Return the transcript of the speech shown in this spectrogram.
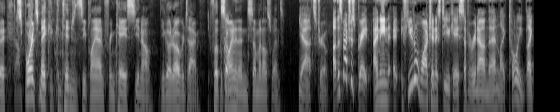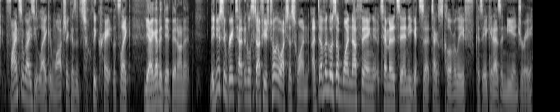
uh, Sports make a contingency plan for in case you know you go to overtime. You flip a So- coin and then someone else wins. Yeah, that's true. Uh, this match was great. I mean, if you don't watch NXT UK stuff every now and then, like totally, like find some guys you like and watch it because it's totally great. It's like Yeah, I got to dip in on it. They do some great technical stuff. You should totally watch this one. Uh, Devlin goes up one nothing. Ten minutes in, he gets uh, Texas Cloverleaf because A Kid has a knee injury,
